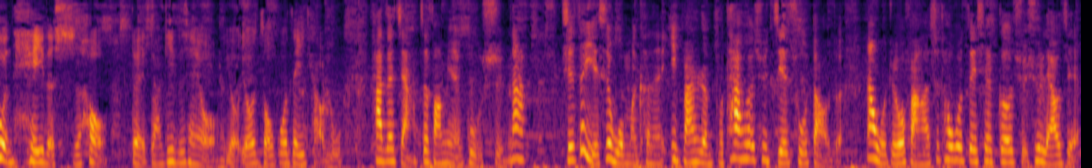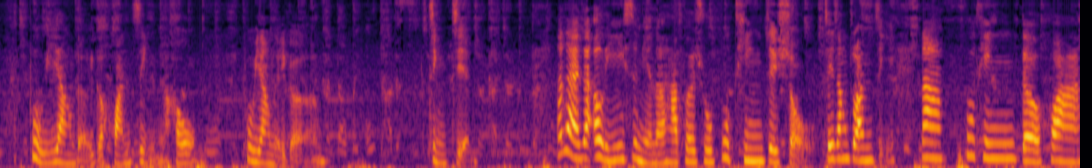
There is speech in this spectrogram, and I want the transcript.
混黑的时候，对短 K 之前有有有走过这一条路，他在讲这方面的故事。那其实这也是我们可能一般人不太会去接触到的。那我觉得我反而是透过这些歌曲去了解不一样的一个环境，然后。不一样的一个境界。那再来，在二零一四年呢，他推出《不听》这首这张专辑。那《不听》的话，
